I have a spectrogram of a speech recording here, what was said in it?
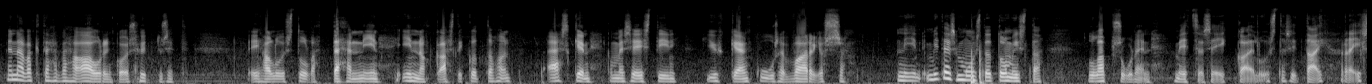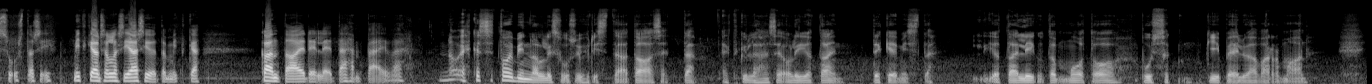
mennään vaikka tähän vähän aurinkoon, jos hyttyset ei haluaisi tulla tähän niin innokkaasti kuin tuohon äsken, kun me seistiin jyhkeän kuusen varjossa. Niin mitä sä muistat omista lapsuuden metsäseikkailuistasi tai reissuistasi? Mitkä on sellaisia asioita, mitkä kantaa edelleen tähän päivään? No ehkä se toiminnallisuus yhdistää taas, että, että kyllähän se oli jotain tekemistä, jotain liikuntamuotoa, puissa kiipeilyä varmaan.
